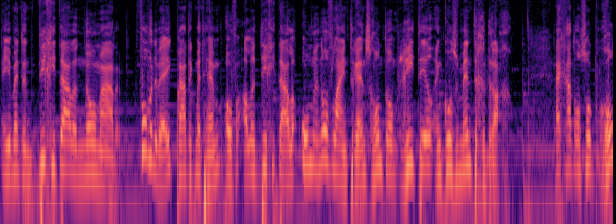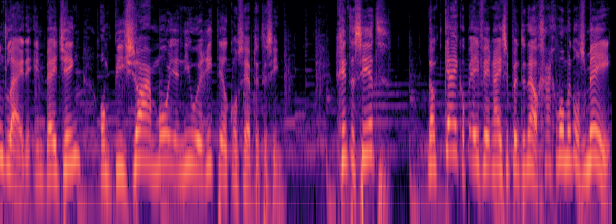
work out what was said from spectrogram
En je bent een digitale nomade. Volgende week praat ik met hem over alle digitale on- en offline trends rondom retail en consumentengedrag. Hij gaat ons ook rondleiden in Beijing om bizar mooie nieuwe retailconcepten te zien. Geïnteresseerd? Dan kijk op evreizen.nl. Ga gewoon met ons mee.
